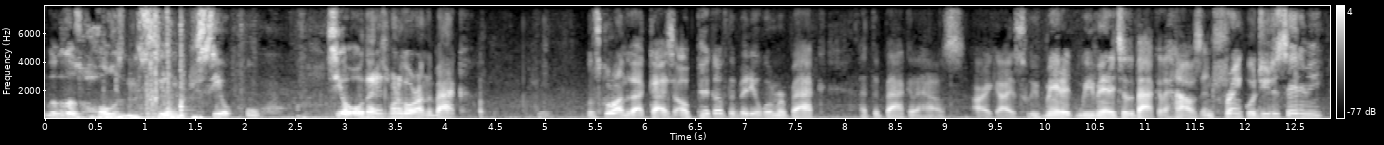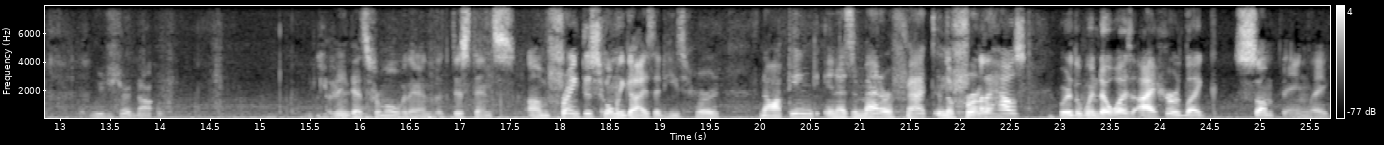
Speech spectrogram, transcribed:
look at those holes in the ceiling. See how ooh. See old that is? Wanna go around the back? Sure. Let's go around the back, guys. I'll pick up the video when we're back at the back of the house. Alright guys, we've made it we've made it to the back of the house. And Frank, what'd you just say to me? We just heard not. I think that's from over there in the distance. Um, Frank just told me, guys, that he's heard knocking, and as a matter of fact, in the front of the house where the window was, I heard like something, like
